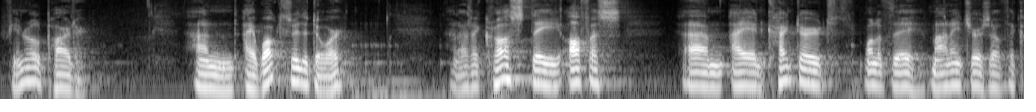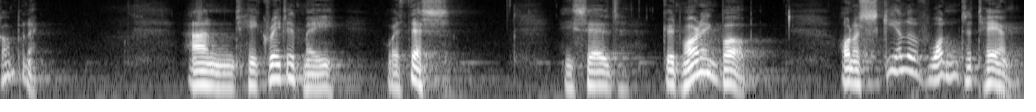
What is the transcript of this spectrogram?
funeral parlour. And I walked through the door, and as I crossed the office, um, I encountered one of the managers of the company. And he greeted me with this He said, Good morning, Bob. On a scale of 1 to 10,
